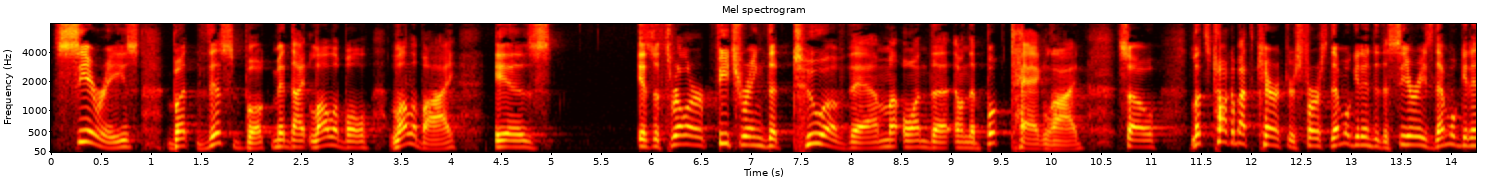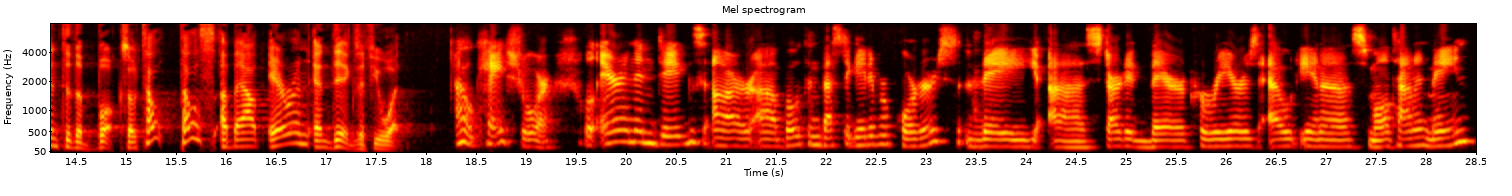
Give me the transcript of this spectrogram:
series, but this book, Midnight Lullaby, Lullaby is is a thriller featuring the two of them on the on the book tagline. So let's talk about the characters first, then we'll get into the series, then we'll get into the book. So tell tell us about Erin and Diggs, if you would. Okay, sure. Well, Erin and Diggs are uh, both investigative reporters. They uh, started their careers out in a small town in Maine.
